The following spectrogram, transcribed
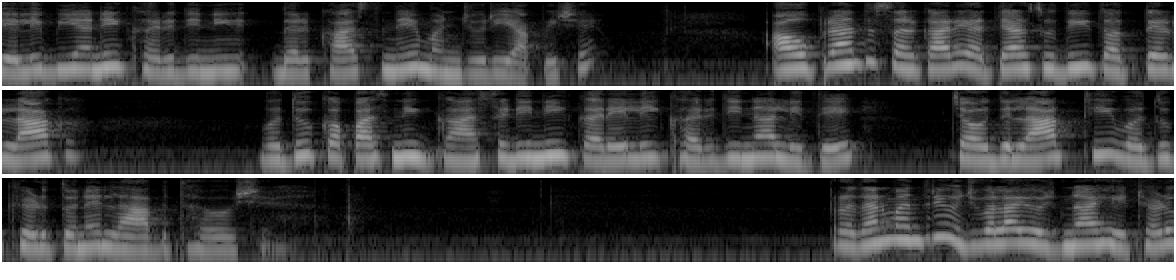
તેલીબિયાંની ખરીદીની દરખાસ્તને મંજૂરી આપી છે. આ ઉપરાંત સરકારે અત્યાર સુધી તોત્તેર લાખ વધુ કપાસની ઘાસડીની કરેલી ખરીદીના લીધે ચૌદ લાખથી વધુ ખેડૂતોને લાભ થયો છે. પ્રધાનમંત્રી ઉજ્જવલા યોજના હેઠળ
